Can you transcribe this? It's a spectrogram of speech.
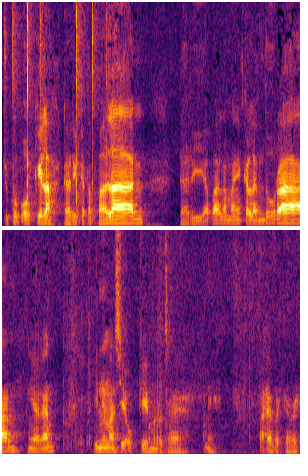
cukup oke okay lah. Dari ketebalan dari apa namanya kelenturan ya kan? Ini masih oke okay menurut saya. Nih tak ewek-ewek.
